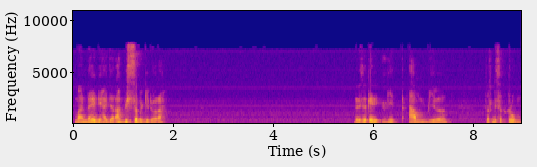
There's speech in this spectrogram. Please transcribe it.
Manda yang dihajar abis sama Ghidorah. Dari situ kayak di- diambil terus disetrum.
